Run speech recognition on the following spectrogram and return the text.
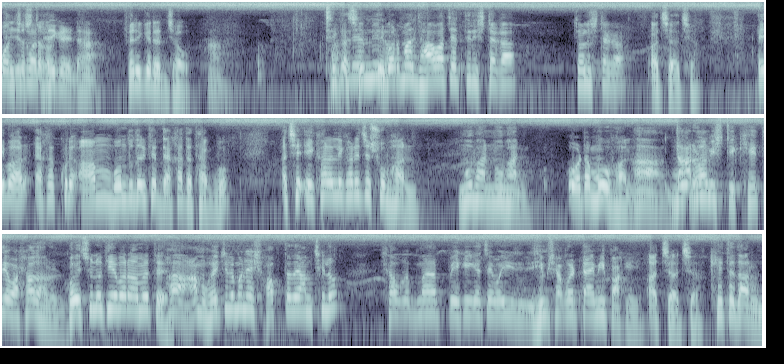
50 টাকা। ভেরিকেটেড হ্যাঁ। ভেরিকেটেড ঝাউ। হ্যাঁ। ঠিক আছে এবার নর্মাল ঝাও আছে তিরিশ টাকা। চল্লিশ টাকা। আচ্ছা আচ্ছা। এবার এক এক করে আম বন্ধুদেরকে দেখাতে থাকব। আচ্ছা এখানে লেখা রয়েছে সুভান। মুভান মুভান। ওটা মুভান। হ্যাঁ দারুণ মিষ্টি খেতে অসাধারণ। হয়েছিল কি এবার আমেতে? হ্যাঁ আম হয়েছিল মানে সপ্তাহে আম ছিল। সব মানে পেকে গেছে ওই হিমসাগরের টাইমই পাকে। আচ্ছা আচ্ছা। খেতে দারুণ।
